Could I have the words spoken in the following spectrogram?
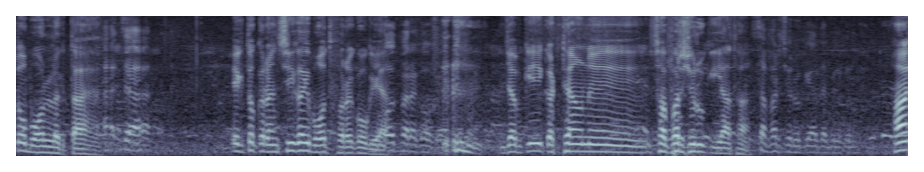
तो बहुत लगता है। अच्छा। एक तो करेंसी का ही बहुत फ़र्क हो गया। बहुत फ़र्क हो गया। जबकि इकट्ठे उन्होंने सफ़र शुरू किया था। सफ़र शुरू किया था बिल्कुल। हाँ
